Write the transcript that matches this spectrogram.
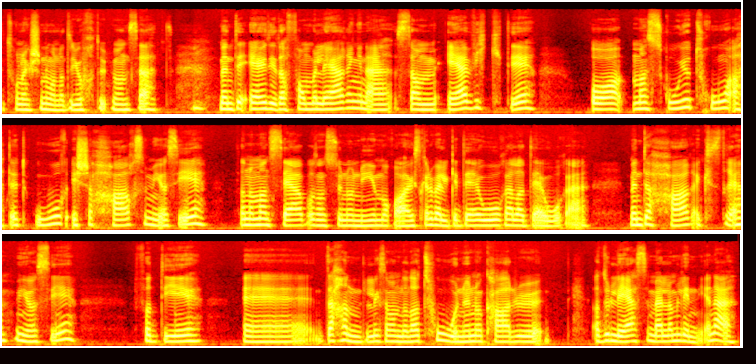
Jeg tror nok ikke noen hadde gjort det uansett. Men det er jo de der formuleringene som er viktige. Og man skulle jo tro at et ord ikke har så mye å si. Så når man ser på sånn synonymer òg, skal du velge det ordet eller det ordet? Men det har ekstremt mye å si. Fordi eh, det handler liksom om den der tonen og hva du At du leser mellom linjene.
